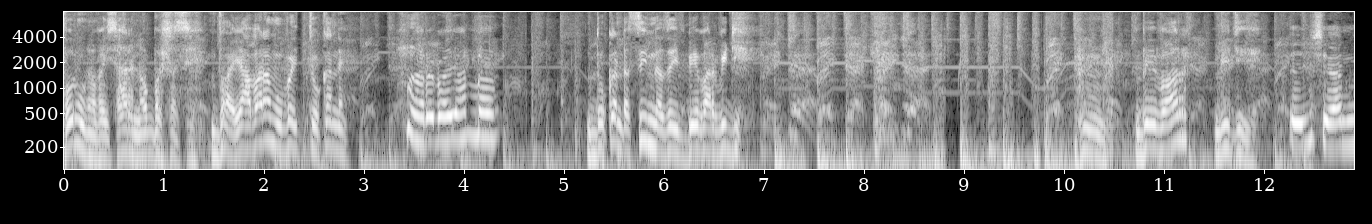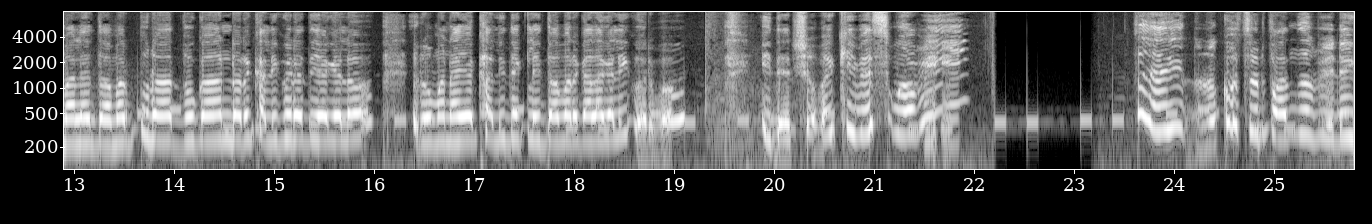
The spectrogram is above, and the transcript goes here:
পড়ব না ভাই সারেন অভ্যাস আছে। ভাই আবার আমু ভাই দোকানে। আরে ভাই দোকানটা চিন না যাই বেবার বিডি। বেবার বিডি এই শেয়ান মালে তো আমার পুরা দোকানদার খালি করে দিয়ে গেল। রোমানাইয়া খালি দেখলেই তো আমার গালাগালি করব। ঈদের সময় কি বেসবো আমি? কচুর পাঞ্জাবি এটাই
